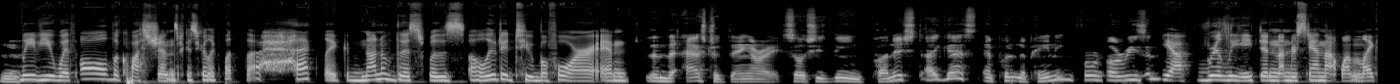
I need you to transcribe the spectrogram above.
yeah. leave you with all the questions because you're like what the heck? Like none of this was alluded to before and then the astrid thing all right so she's being punished i guess and put in a painting for a reason? Yeah really didn't understand that one like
